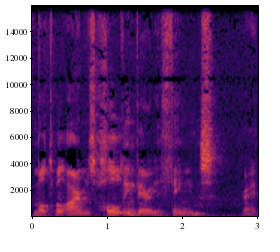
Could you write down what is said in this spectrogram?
Multiple arms holding various things, right?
